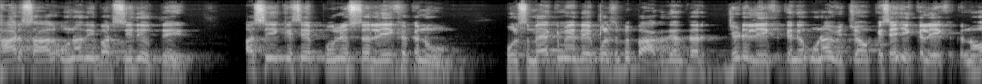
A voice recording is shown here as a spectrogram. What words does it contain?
ਹਰ ਸਾਲ ਉਹਨਾਂ ਦੀ ਬਰਸੀ ਦੇ ਉੱਤੇ ਅਸੀਂ ਕਿਸੇ ਪੁਲਿਸ ਲੇਖਕ ਨੂੰ, ਪੁਲਿਸ ਮਹਿਕਮੇ ਦੇ, ਪੁਲਿਸ ਵਿਭਾਗ ਦੇ ਅੰਦਰ ਜਿਹੜੇ ਲੇਖਕ ਨੇ ਉਹਨਾਂ ਵਿੱਚੋਂ ਕਿਸੇ ਇੱਕ ਲੇਖਕ ਨੂੰ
